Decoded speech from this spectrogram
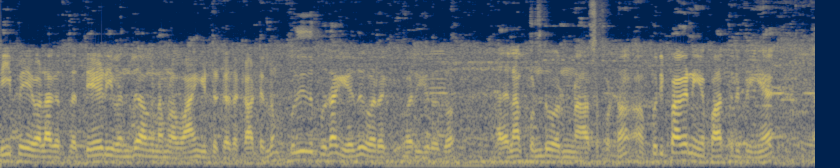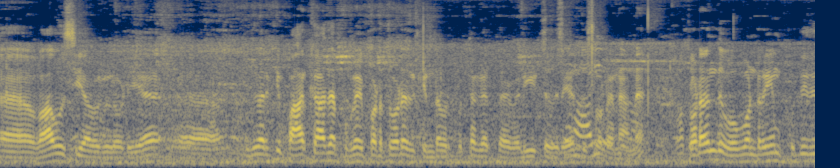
டிபிஐ வளாகத்தில் தேடி வந்து அவங்க நம்மளை வாங்கிட்டு இருக்கிறத காட்டிலும் புதிது புதிதாக எது வரு வருகிறதோ அதெல்லாம் கொண்டு வரணும்னு ஆசைப்பட்டோம். குறிப்பாக நீங்கள் பார்த்துருப்பீங்க வஉசி அவர்களுடைய இதுவரைக்கும் பார்க்காத புகைப்படத்தோடு இருக்கின்ற ஒரு புத்தகத்தை வெளியிட்டதுலேருந்து சொல்கிறேன் நான். தொடர்ந்து ஒவ்வொன்றையும் புதிது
